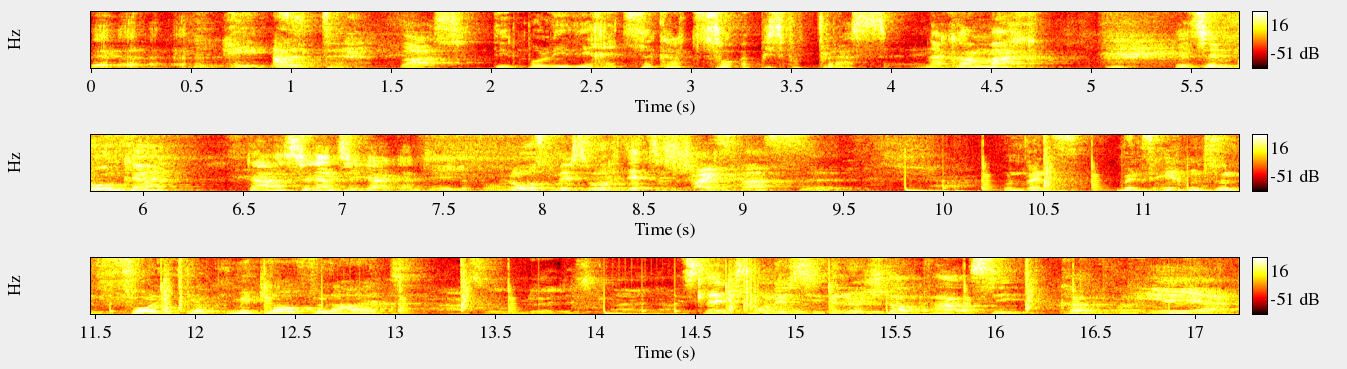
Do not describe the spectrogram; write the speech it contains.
Hey, Alter! Was? Die Politik hat gerade so etwas verfressen. Na komm, mach. Jetzt im Bunker, da hast du ganz sicher kein Telefon. Los, mir sucht jetzt das scheiß Wasser. Und wenn's, wenn's irgend so ein Vollidiot mitlaufen lässt? Ah, so blöd ist keiner. Das letzte Mal ist sie in der Rüstabfahrt. Komm von ihr her.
